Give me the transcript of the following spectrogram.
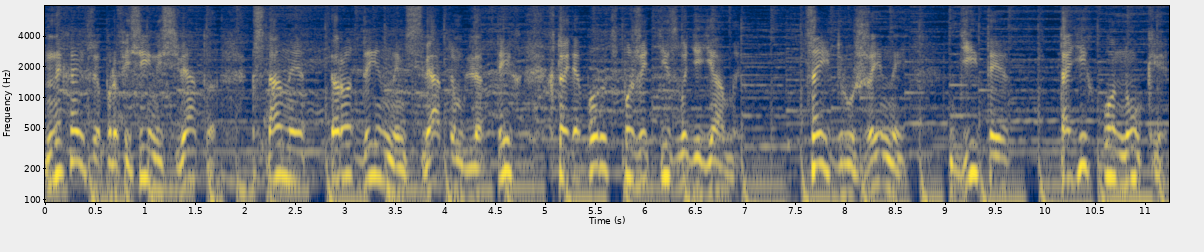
Нехай же професійне свято стане родинним святом для тих, хто йде поруч по житті з водіями. Це й дружини, діти та їх онуки,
